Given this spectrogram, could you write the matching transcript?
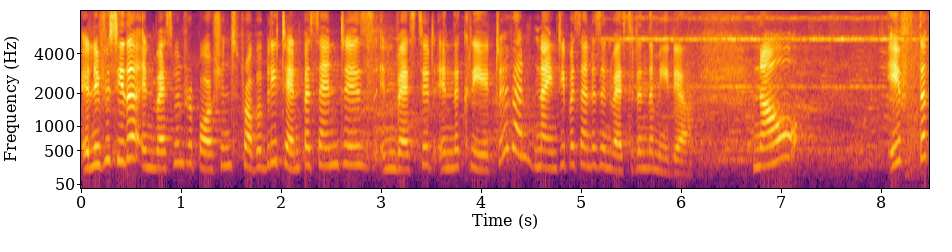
and if you see the investment proportions, probably 10% is invested in the creative and 90% is invested in the media. Now, if the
